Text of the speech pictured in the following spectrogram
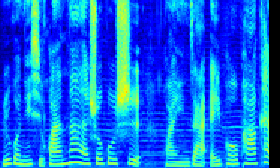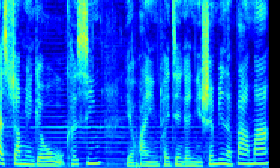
如果你喜欢那来说故事，欢迎在 Apple Podcast 上面给我五颗星，也欢迎推荐给你身边的爸妈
